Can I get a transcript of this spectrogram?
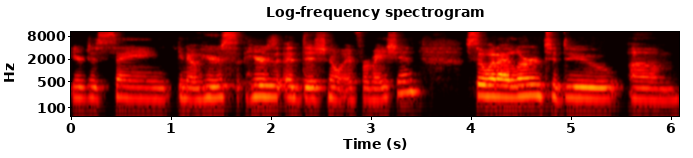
You're just saying you know here's here's additional information. So what i learned to do um,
